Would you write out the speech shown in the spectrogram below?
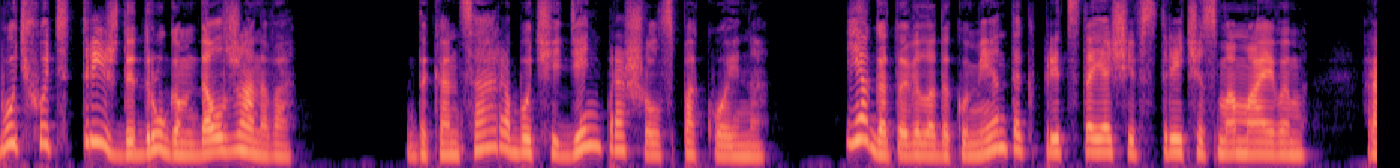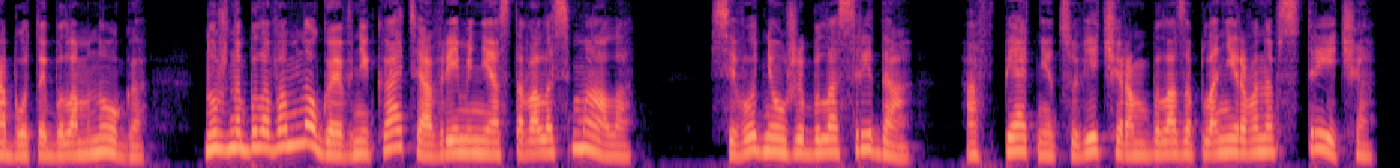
Будь хоть трижды другом Должанова. До конца рабочий день прошел спокойно. Я готовила документы к предстоящей встрече с Мамаевым. Работы было много. Нужно было во многое вникать, а времени оставалось мало. Сегодня уже была среда, а в пятницу вечером была запланирована встреча.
